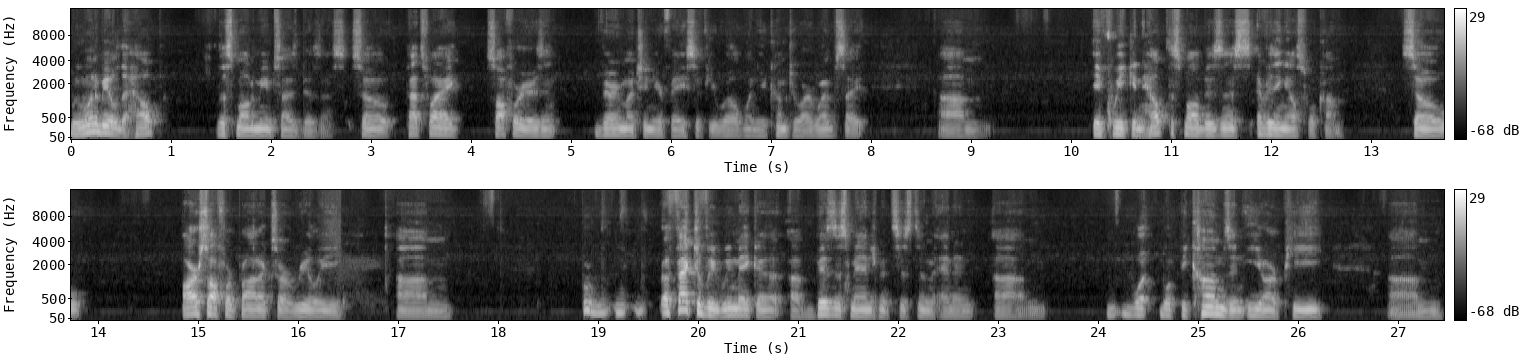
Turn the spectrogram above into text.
we want to be able to help the small to medium-sized business. So that's why software isn't very much in your face, if you will, when you come to our website. Um, if we can help the small business, everything else will come. So our software products are really um, effectively we make a, a, business management system and an um, what what becomes an ERP um,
